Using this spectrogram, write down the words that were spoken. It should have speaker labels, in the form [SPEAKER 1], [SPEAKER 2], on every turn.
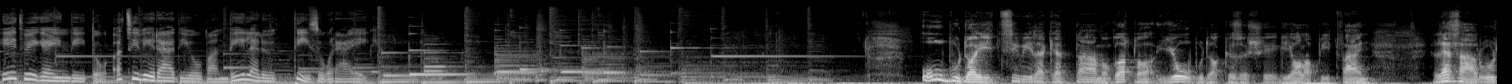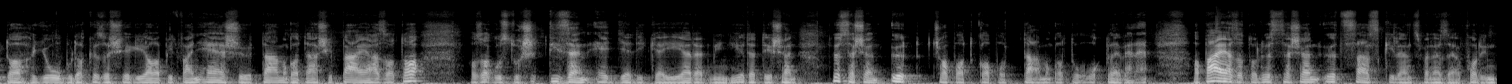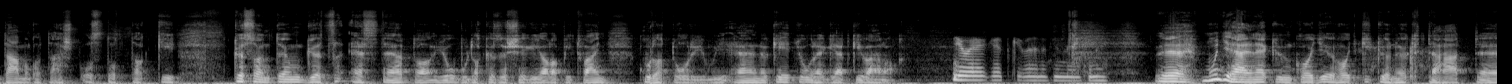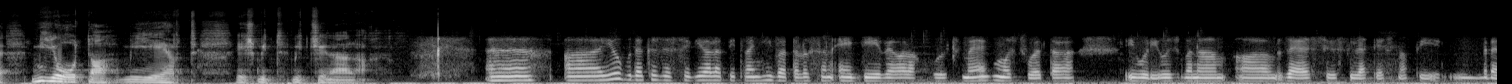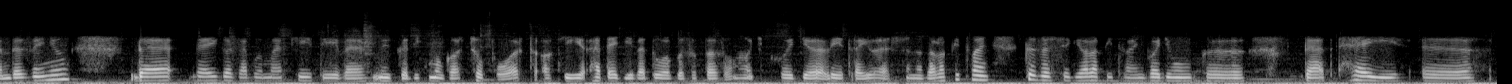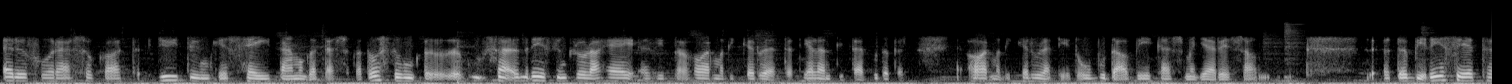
[SPEAKER 1] Hétvége indító a Civil Rádióban délelőtt 10 óráig.
[SPEAKER 2] Óbudai civileket támogat a Jó Közösségi Alapítvány. Lezárult a Jó Buda Közösségi Alapítvány első támogatási pályázata, az augusztus 11-i eredményhirdetésen összesen 5 csapat kapott támogató oklevelet. A pályázaton összesen 590 ezer forint támogatást osztottak ki. Köszöntöm Götz Esztert, a Jó Buda Közösségi Alapítvány kuratóriumi elnökét. Jó reggelt kívánok!
[SPEAKER 3] Jó reggelt kívánok mindenkinek!
[SPEAKER 2] Mondja el nekünk, hogy, hogy kik önök, tehát mióta, miért és mit, mit csinálnak?
[SPEAKER 3] A Jó Buda Közösségi Alapítvány hivatalosan egy éve alakult meg, most volt a júliusban a, az első születésnapi rendezvényünk, de, de igazából már két éve működik maga a csoport, aki hát egy éve dolgozott azon, hogy, hogy létrejöhessen az alapítvány. Közösségi alapítvány vagyunk, tehát helyi erőforrásokat gyűjtünk, és helyi támogatásokat osztunk. Részünkről a hely, ez itt a harmadik kerületet jelenti, tehát Budapest harmadik kerületét, Óbuda, a Békás megyer és a, többi részét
